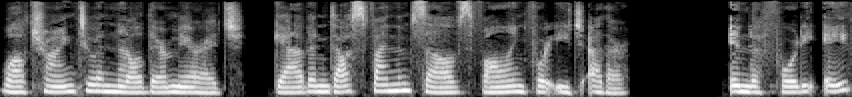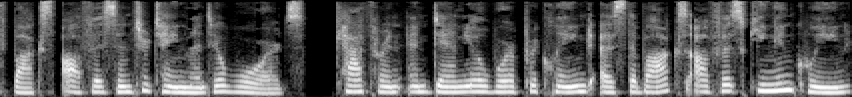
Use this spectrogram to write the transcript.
While trying to annul their marriage, Gab and Dos find themselves falling for each other. In the 48th Box Office Entertainment Awards, Kathryn and Daniel were proclaimed as the box office king and queen,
